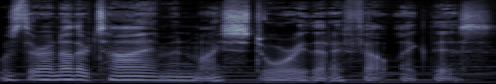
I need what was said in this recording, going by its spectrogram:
Was there another time in my story that I felt like this?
